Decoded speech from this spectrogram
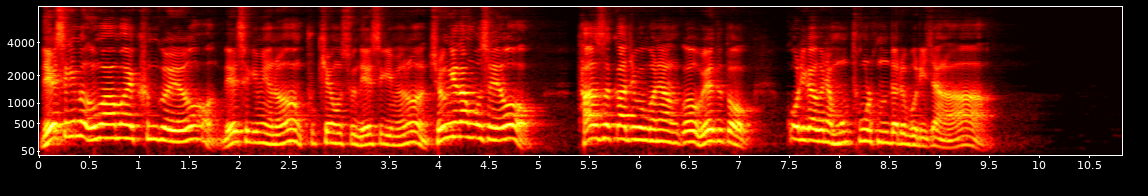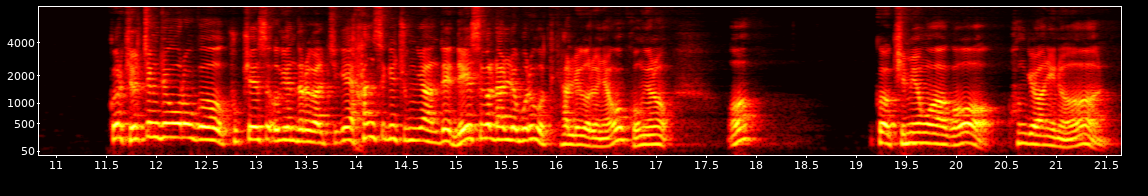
네 석이면 어마어마하게 큰 거예요. 네 석이면은 국회의원 수네 석이면은 정의당 보세요. 다섯 석 가지고 그냥 그 외도도 꼬리가 그냥 몸통을 흔들어 버리잖아. 그리고 결정적으로 그 국회에서 의견 들어갈 적에 한 석이 중요한데 내석을 날려버리고 어떻게 하려고 그러냐고 공연 어? 그 김영호하고 황교안이는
